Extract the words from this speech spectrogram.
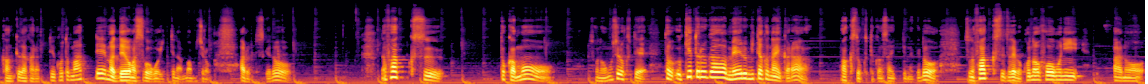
環境だからっていうこともあって、まあ、電話がすごい多いっていうのはまあもちろんあるんですけどファックスとかもその面白くて多分受け取る側はメール見たくないからファックス送ってくださいって言うんだけどそのファックスで例えばこのフォームにあの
